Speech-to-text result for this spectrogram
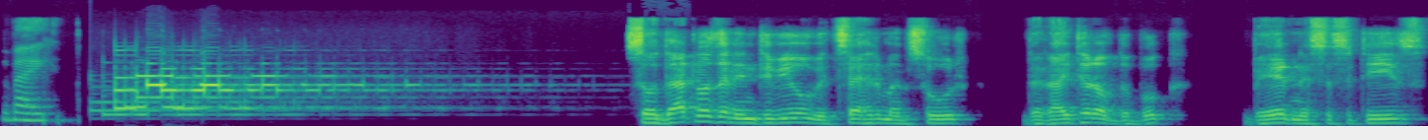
Bye. So that was an interview with Sahar Mansoor, the writer of the book Bare Necessities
